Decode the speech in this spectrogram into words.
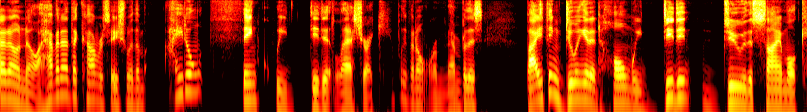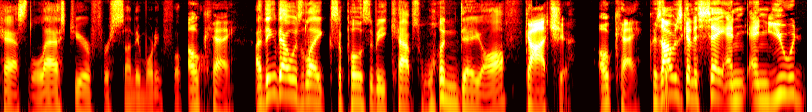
I don't know. I haven't had the conversation with him. I don't think we did it last year. I can't believe I don't remember this. But I think doing it at home, we didn't do the simulcast last year for Sunday morning football. Okay. I think that was like supposed to be Cap's one day off. Gotcha. Okay. Because I was going to say, and and you would,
